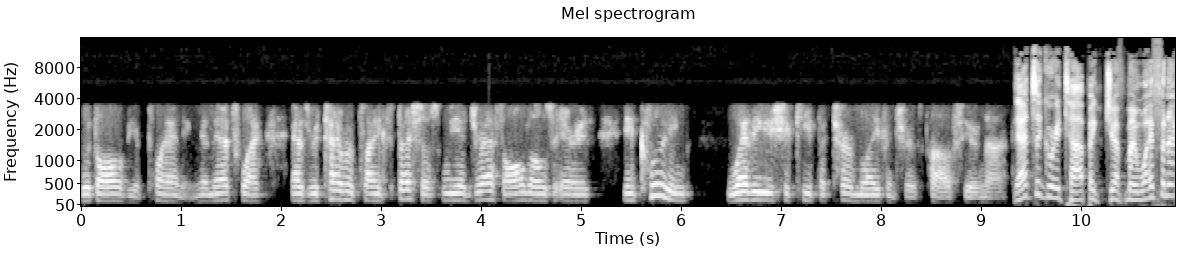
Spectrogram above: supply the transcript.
with all of your planning, and that's why as retirement planning specialists we address all those areas, including whether you should keep a term life insurance policy or not. That's a great topic, Jeff. My wife and I,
